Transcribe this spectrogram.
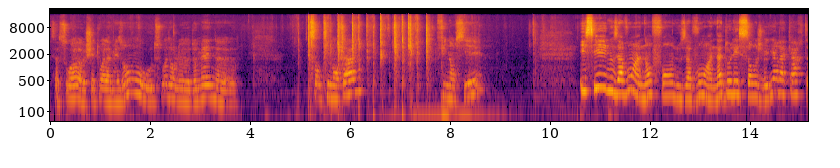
Que ce soit euh, chez toi à la maison ou soit dans le domaine sentimental, financier. Ici, nous avons un enfant, nous avons un adolescent. Je vais lire la carte.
